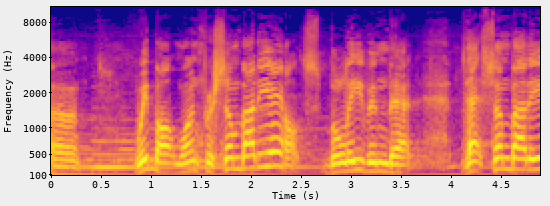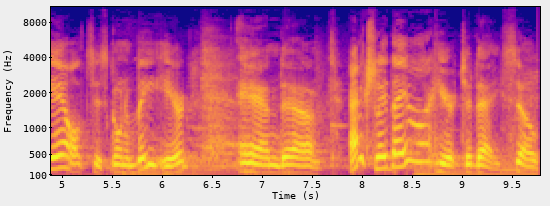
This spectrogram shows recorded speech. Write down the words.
Uh, we bought one for somebody else, believing that that somebody else is going to be here. And uh, actually, they are here today. So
